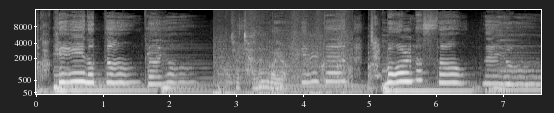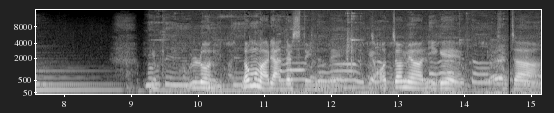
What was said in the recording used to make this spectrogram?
거긴 어떤가요 저 자는 거요. 일단 잘 모든 물론 너무 말이 안 될 수도 있는데 이게 어쩌면 이게 진짜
